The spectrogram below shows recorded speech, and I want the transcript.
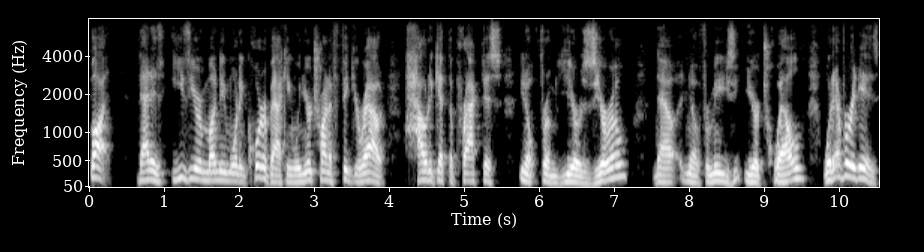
But that is easier Monday morning quarterbacking when you're trying to figure out how to get the practice, you know, from year zero. Now, you know, for me, year 12, whatever it is,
